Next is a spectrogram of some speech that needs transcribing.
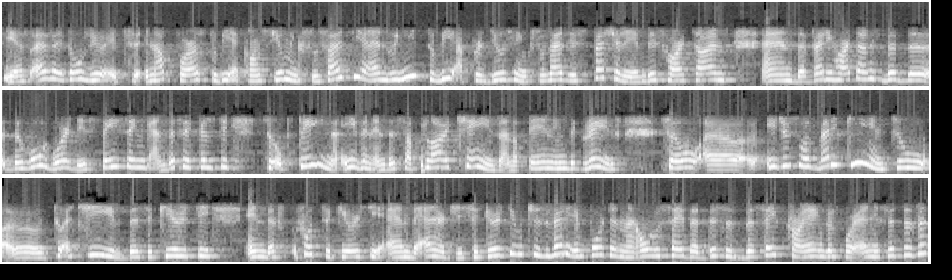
Yes, as I told you, it's enough for us to be a consuming society, and we need to be a producing society, especially in these hard times and the very hard times that the, the whole world is facing and difficulty to obtain, even in the supply chains and obtaining the grains. So uh, Egypt was very keen to uh, to achieve the security in the food security and the energy security, which is very important. I always say that this is the safe triangle for any citizen:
